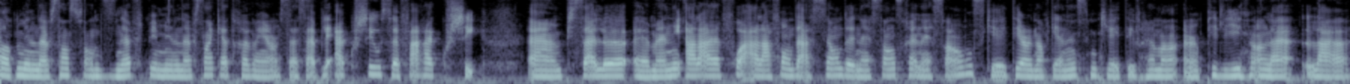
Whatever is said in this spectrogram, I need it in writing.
entre 1979 et 1981. Ça s'appelait Accoucher ou se faire accoucher. Euh, puis ça l'a euh, mené à la fois à la Fondation de Naissance Renaissance, qui a été un organisme qui a été vraiment un pilier dans la,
